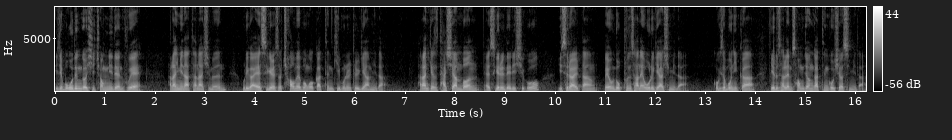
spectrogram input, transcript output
이제 모든 것이 정리된 후에 하나님이 나타나심은 우리가 에스겔에서 처음 해본 것 같은 기분을 들게 합니다. 하나님께서 다시 한번 에스겔을 내리시고 이스라엘 땅 매우 높은 산에 오르게 하십니다. 거기서 보니까 예루살렘 성전 같은 곳이었습니다.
